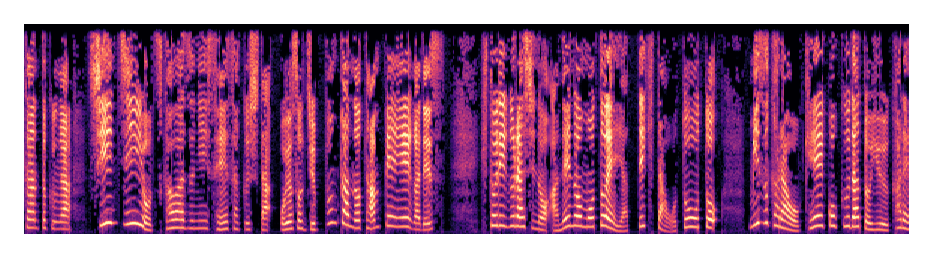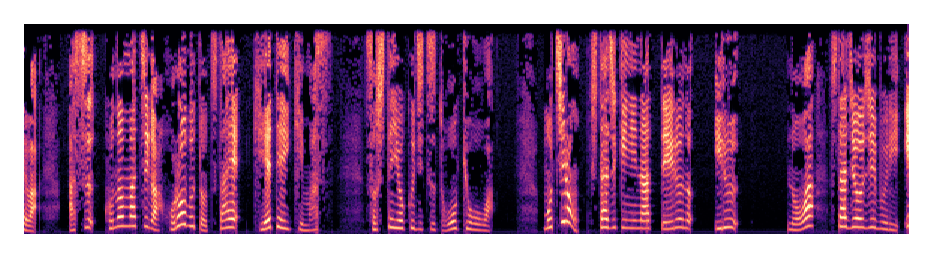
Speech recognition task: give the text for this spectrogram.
監督が CG を使わずに制作したおよそ10分間の短編映画です。一人暮らしの姉の元へやってきた弟、自らを警告だという彼は、明日この街が滅ぶと伝え消えていきます。そして翌日東京は、もちろん下敷きになっているの、いるのは、スタジオジブリ以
